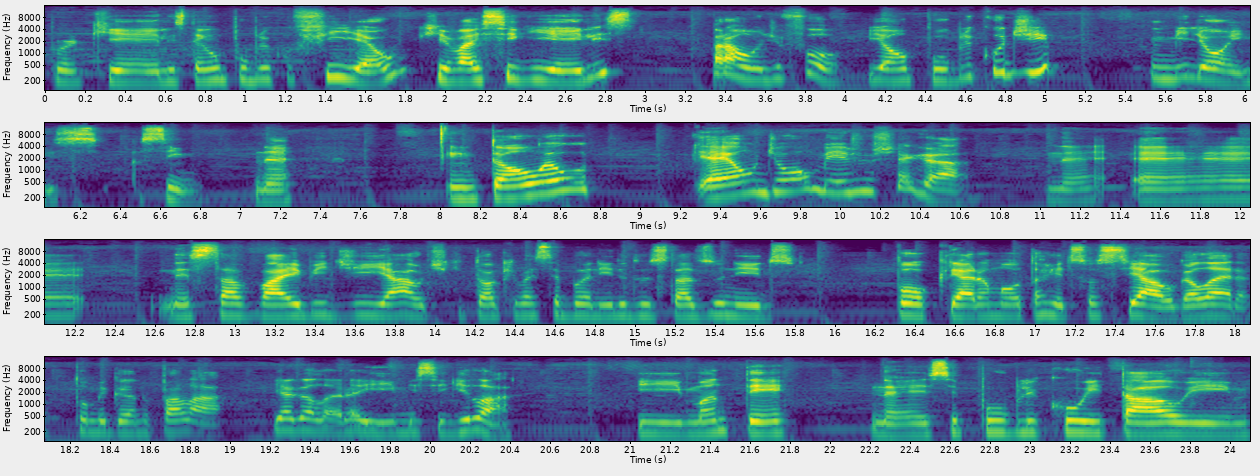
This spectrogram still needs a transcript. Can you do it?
Porque eles têm um público fiel que vai seguir eles para onde for. E é um público de milhões, assim, né? Então eu é onde eu almejo chegar, né? É nessa vibe de ah, o TikTok vai ser banido dos Estados Unidos. Pô, criaram uma outra rede social, galera, tô migrando para lá. E a galera aí me seguir lá e manter, né, esse público e tal e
